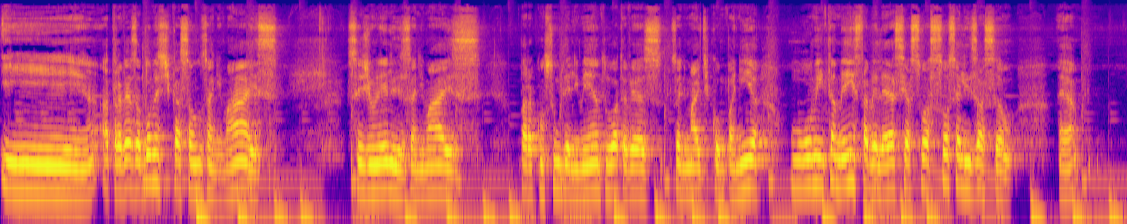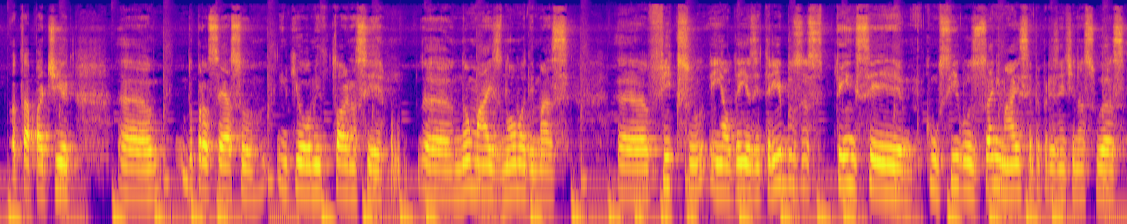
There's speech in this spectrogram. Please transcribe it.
E através da domesticação dos animais, sejam eles animais para consumo de alimento ou através dos animais de companhia, o homem também estabelece a sua socialização. Né? A partir uh, do processo em que o homem torna-se uh, não mais nômade, mas uh, fixo em aldeias e tribos, tem-se consigo os animais sempre presentes nas suas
